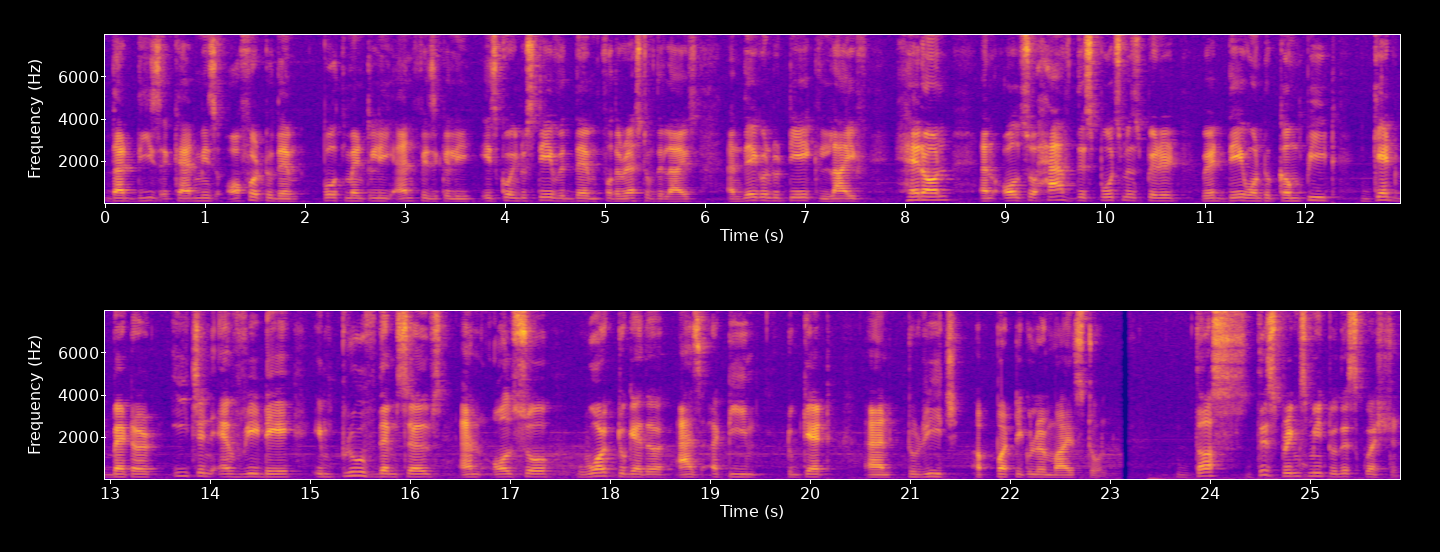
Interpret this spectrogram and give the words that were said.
that these academies offer to them both mentally and physically is going to stay with them for the rest of their lives. And they're going to take life head on and also have this sportsman spirit where they want to compete get better each and every day improve themselves and also work together as a team to get and to reach a particular milestone. Thus this brings me to this question.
